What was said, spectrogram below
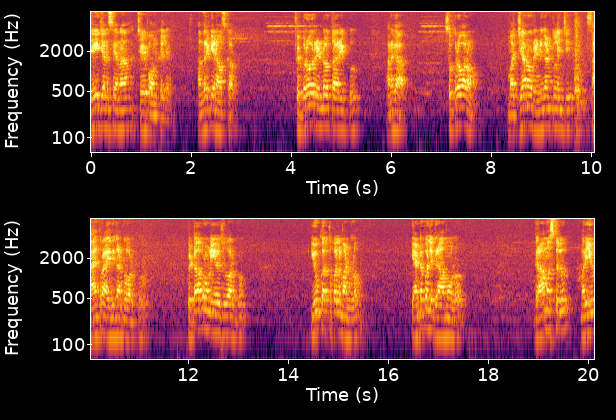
జై జనసేన జై పవన్ కళ్యాణ్. అందరికీ నమస్కారం. ఫిబ్రవరి రెండవ తారీఖు అనగా శుక్రవారం మధ్యాహ్నం రెండు గంటల నుంచి సాయంత్రం ఐదు గంటల వరకు పిఠాపురం నియోజకవర్గం యూ కొత్తపల్లి మండలం ఎండపల్లి గ్రామంలో గ్రామస్తులు మరియు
